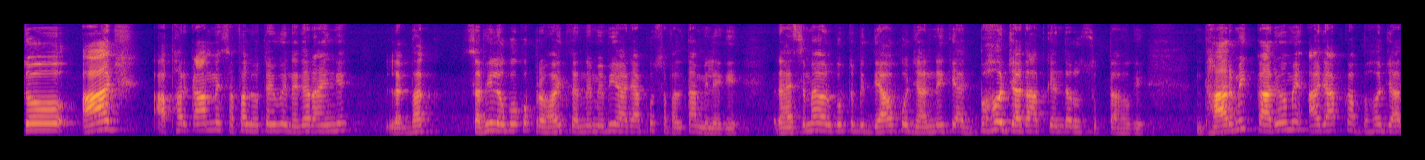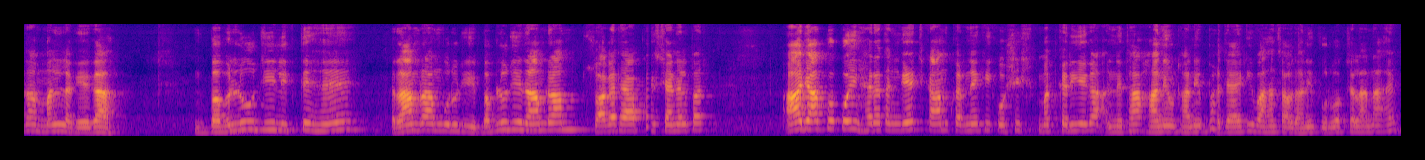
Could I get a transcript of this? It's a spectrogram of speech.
तो आज आप हर काम में सफल होते हुए नज़र आएँगे। लगभग सभी लोगों को प्रभावित करने में भी आज आपको सफलता मिलेगी। रहस्यमय और गुप्त विद्याओं को जानने की आज बहुत ज़्यादा आपके अंदर उत्सुकता होगी। धार्मिक कार्यों में आज आपका बहुत ज़्यादा मन लगेगा। बबलू जी लिखते हैं, राम राम गुरु जी बबलू जी, राम राम, स्वागत है आपका इस चैनल पर। आज आपको कोई हैरत अंगेज काम करने की कोशिश मत करिएगा, अन्यथा हानि उठानी बढ़ जाएगी, वाहन सावधानी पूर्वक चलाना है।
